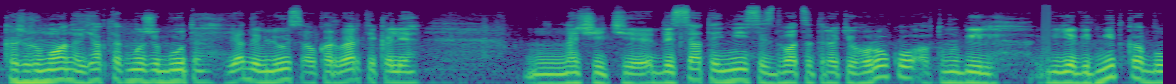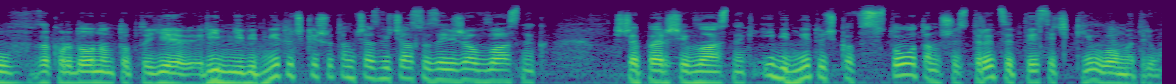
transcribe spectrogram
кажу, Романа, як так може бути? Я дивлюся, а в CarVertical, значить, 10-й місяць 23-го року автомобіль є відмітка, був за кордоном, тобто є рівні відміточки, що там час від часу заїжджав власник, ще перший власник, і відміточка в 100, там щось 30 тисяч кілометрів.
